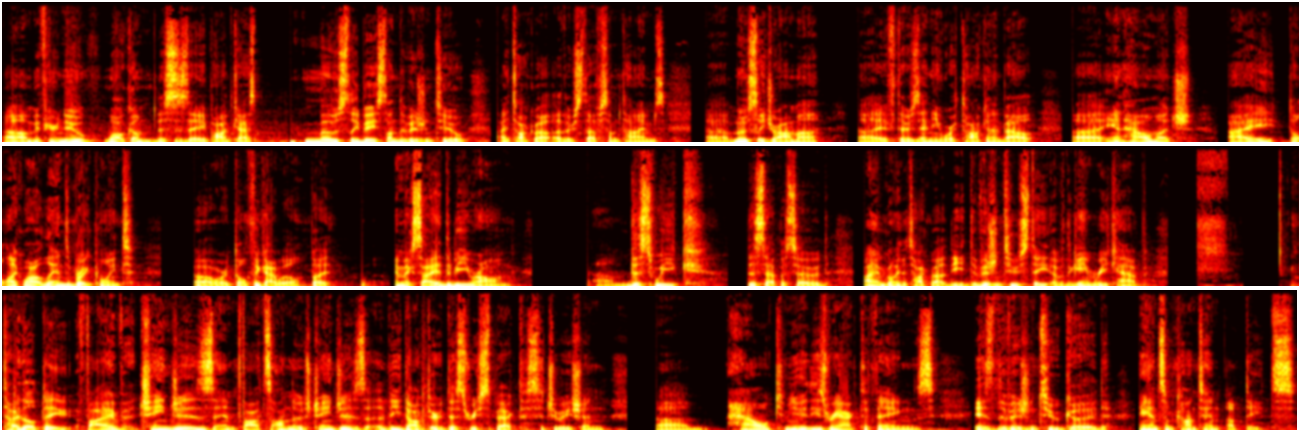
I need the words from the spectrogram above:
um, if you're new, welcome. This is a podcast mostly based on Division Two. I talk about other stuff sometimes, uh, mostly drama. Uh, if there's any worth talking about, uh, and how much I don't like Wildlands and Breakpoint, uh, or don't think I will, but I'm excited to be wrong. Um, this week, this episode, I am going to talk about the Division Two State of the Game recap. Title update five changes and thoughts on those changes the doctor disrespect situation. Um, how communities react to things is division 2 good and some content updates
